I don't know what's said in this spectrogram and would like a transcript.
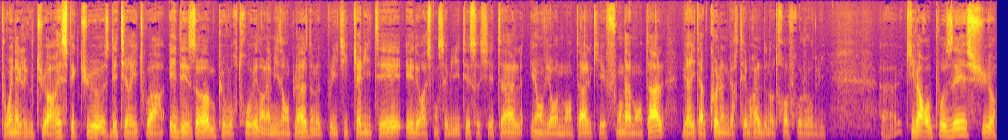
pour une agriculture respectueuse des territoires et des hommes que vous retrouvez dans la mise en place de notre politique qualité et de responsabilité sociétale et environnementale qui est fondamentale, véritable colonne vertébrale de notre offre aujourd'hui, euh, qui va reposer sur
